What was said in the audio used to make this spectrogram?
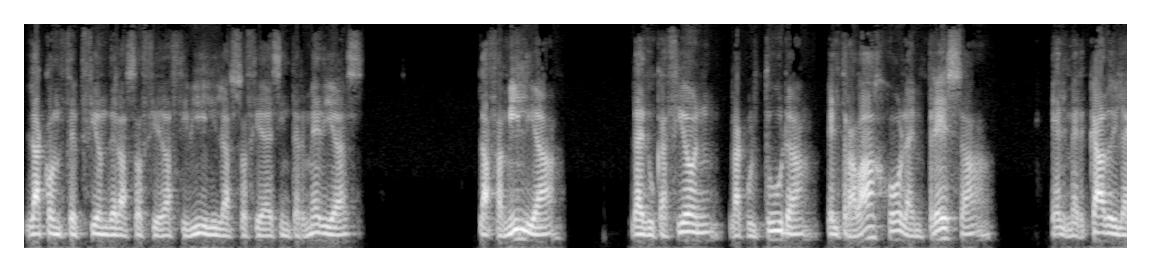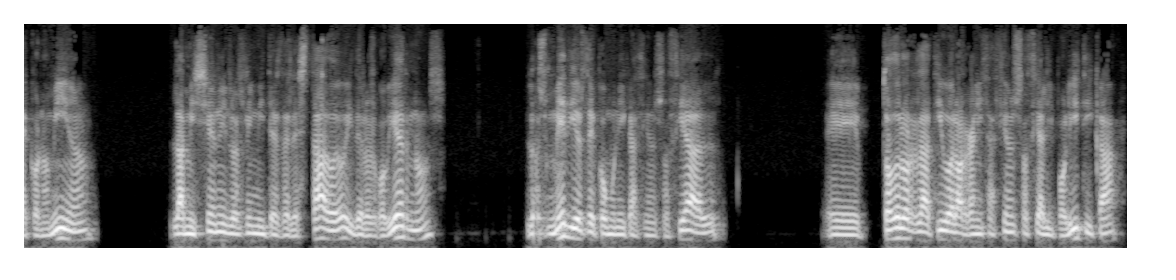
la concepción de la sociedad civil y las sociedades intermedias, la familia, la educación, la cultura, el trabajo, la empresa, el mercado y la economía, la misión y los límites del Estado y de los gobiernos, los medios de comunicación social, eh, todo lo relativo a la organización social y política,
